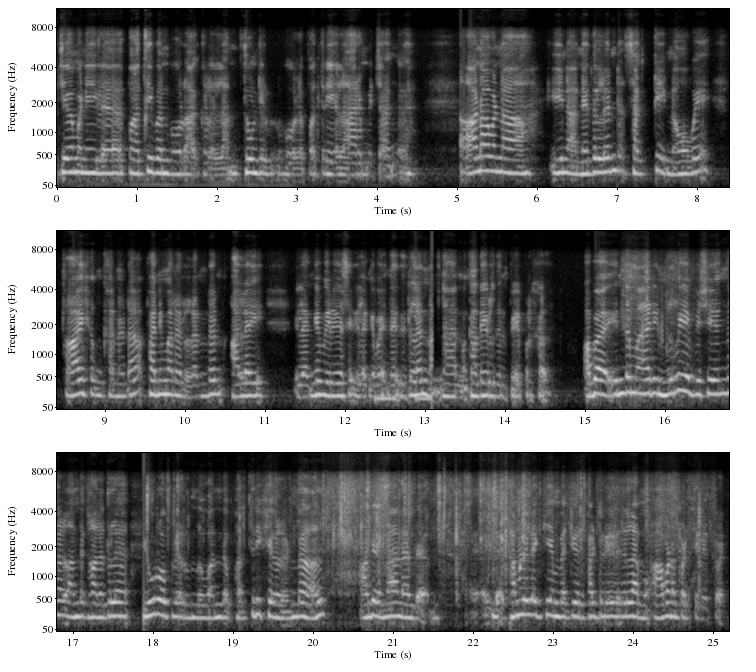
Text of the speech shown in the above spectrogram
ஜெர்மனியில் பார்த்திபன் போலாக்கள் எல்லாம் தூண்டில் போல பத்திரிகைகள் ஆரம்பித்தாங்க ஆனாவனா ஈனா நெதர்லாந்து சக்தி நோவே தாயகம் கனடா பனிமர லண்டன் அலை இலங்கை வீரேசர் இலங்கை இதெல்லாம் நான் கதை எழுதின பேப்பர்கள் அப்ப இந்த மாதிரி நிறைய விஷயங்கள் அந்த காலத்துல யூரோப்ல இருந்து வந்த பத்திரிகைகள் என்றால் அது நான் அந்த தமிழ் இலக்கியம் பற்றி ஒரு கட்டுரை இதெல்லாம் ஆவணப்படுத்தியிருக்கிறேன்.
